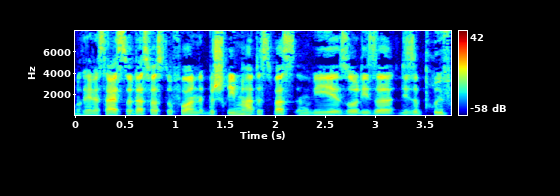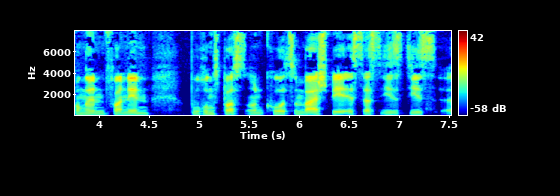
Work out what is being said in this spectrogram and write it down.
Okay, das heißt so das, was du vorhin beschrieben hattest, was irgendwie so diese, diese Prüfungen von den Buchungsposten und Co. zum Beispiel, ist das dieses, dieses äh,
